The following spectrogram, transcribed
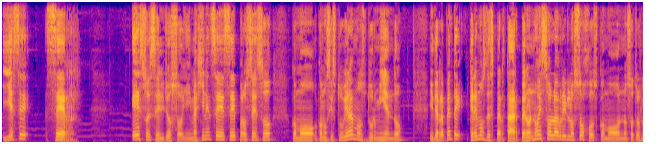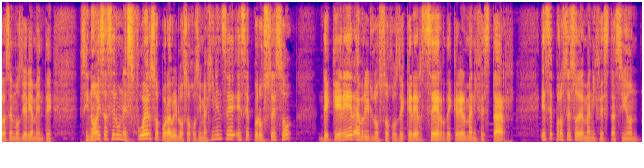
Y ese ser, eso es el yo soy. Imagínense ese proceso como, como si estuviéramos durmiendo y de repente queremos despertar, pero no es solo abrir los ojos como nosotros lo hacemos diariamente, sino es hacer un esfuerzo por abrir los ojos. Imagínense ese proceso de querer abrir los ojos, de querer ser, de querer manifestar. Ese proceso de manifestación,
